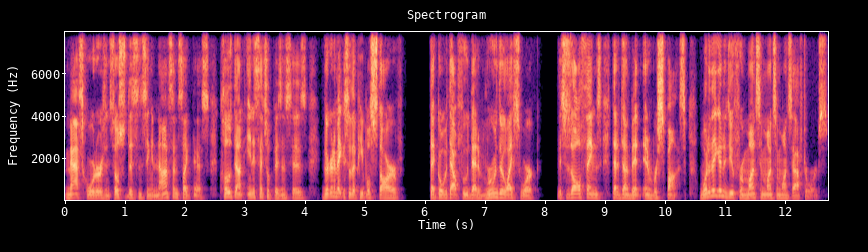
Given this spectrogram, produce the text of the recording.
mask orders and social distancing and nonsense like this, close down inessential businesses. They're going to make it so that people starve, that go without food, that have ruined their life's work. This is all things that have done been in response. What are they going to do for months and months and months afterwards?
